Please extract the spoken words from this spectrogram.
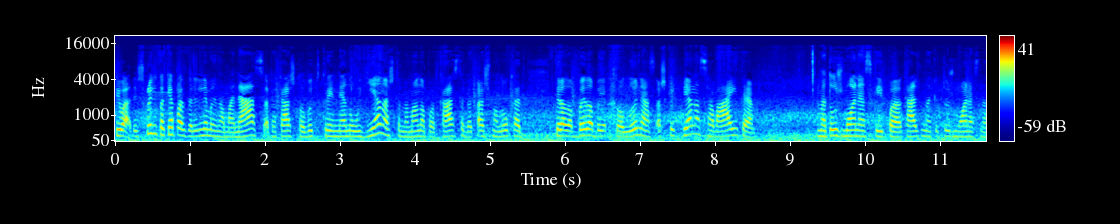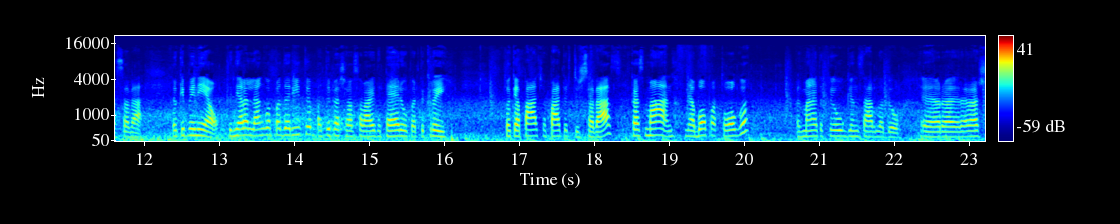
Tai va, tai iš tikrųjų tokie pasidalinimai nuo manęs, apie ką aš kalbu tikrai ne naujiena šitame mano podkastė, bet aš manau, kad tai yra labai labai aktualu, nes aš kiekvieną savaitę matau žmonės, kaip kaltina kitus žmonės, ne save. Ir kaip minėjau, tai nėra lengva padaryti, pati per šią savaitę perėjau per tikrai tokią pačią patirtį iš savęs, kas man nebuvo patogu, bet mane tikrai augins dar labiau. Ir, ir aš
